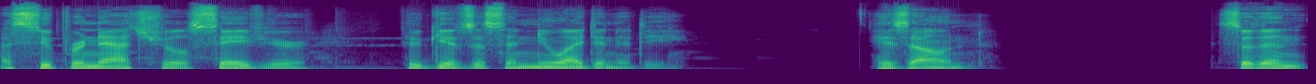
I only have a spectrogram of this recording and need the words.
a supernatural Savior who gives us a new identity, His own. So then,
